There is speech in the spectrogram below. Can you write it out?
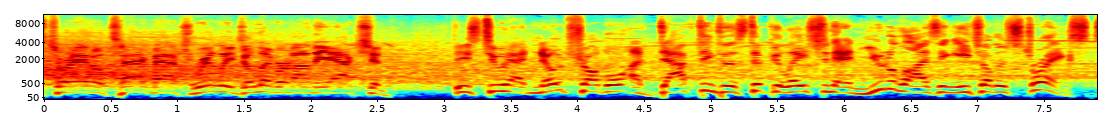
This tornado tag match really delivered on the action. These two had no trouble adapting to the stipulation and utilizing each other's strengths.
